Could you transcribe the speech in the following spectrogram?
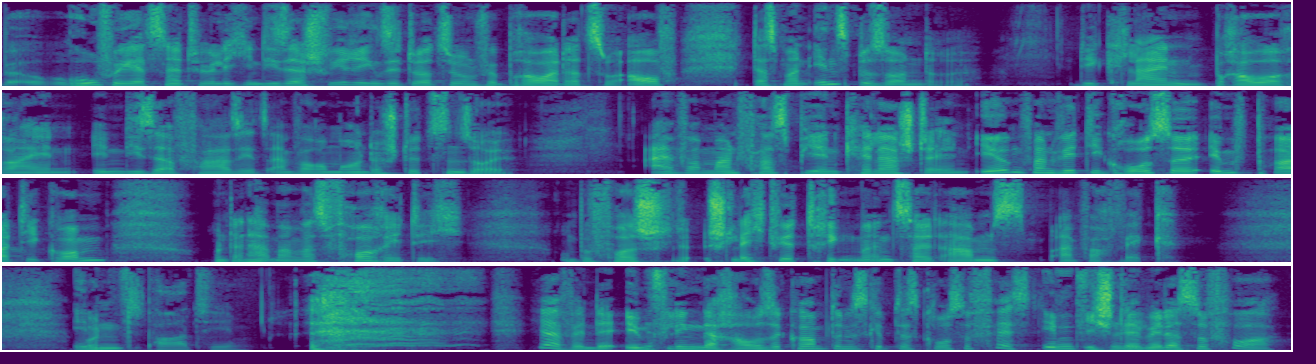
äh, rufe jetzt natürlich in dieser schwierigen Situation für Brauer dazu auf, dass man insbesondere die kleinen Brauereien in dieser Phase jetzt einfach auch mal unterstützen soll. Einfach mal ein Fassbier in den Keller stellen. Irgendwann wird die große Impfparty kommen und dann hat man was vorrätig. Und bevor es sch schlecht wird, trinkt man es halt abends einfach weg. Und- Impfparty. Ja, wenn der Impfling nach Hause kommt und es gibt das große Fest. Impfling. Ich stelle mir das so vor.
